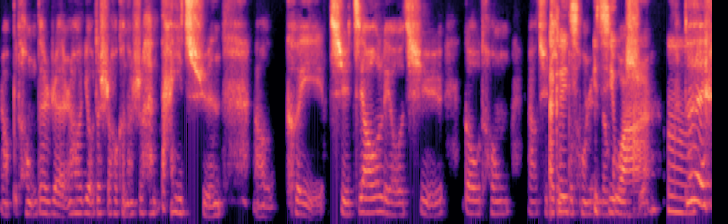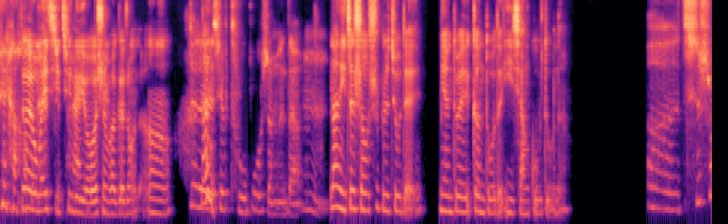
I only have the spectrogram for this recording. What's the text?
然后不同的人，然后有的时候可能是很大一群，然后可以去交流去。沟通，然后去听不同人的故事，嗯，对，然后对我们一起去旅游什么各种的，嗯，对对，去徒步什么的，嗯，那你这时候是不是就得面对更多的异乡孤独呢？呃，其实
